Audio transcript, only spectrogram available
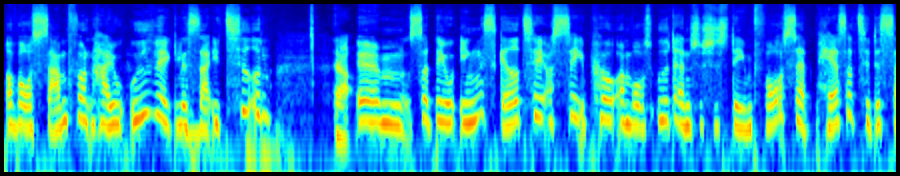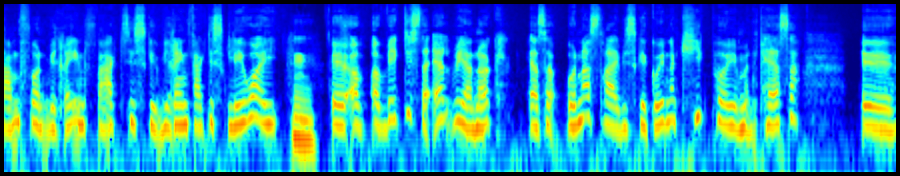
og vores samfund har jo udviklet sig i tiden. Ja. Øhm, så det er jo ingen skade til at se på, om vores uddannelsessystem fortsat passer til det samfund, vi rent faktisk, vi rent faktisk lever i. Hmm. Øh, og, og vigtigst af alt vil jeg nok altså understrege, at vi skal gå ind og kigge på, jamen passer øh,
